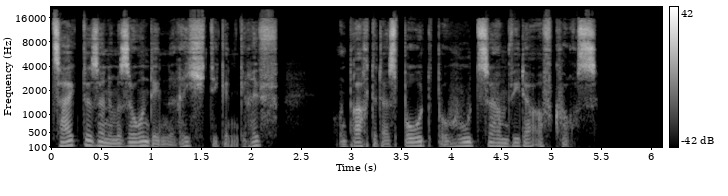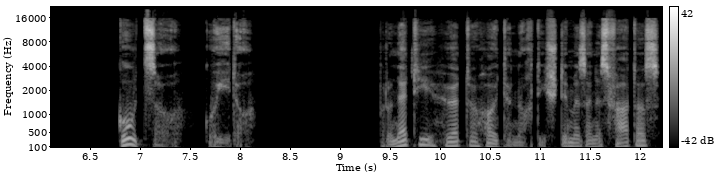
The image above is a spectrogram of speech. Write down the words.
zeigte seinem Sohn den richtigen Griff und brachte das Boot behutsam wieder auf Kurs. Gut so, Guido. Brunetti hörte heute noch die Stimme seines Vaters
